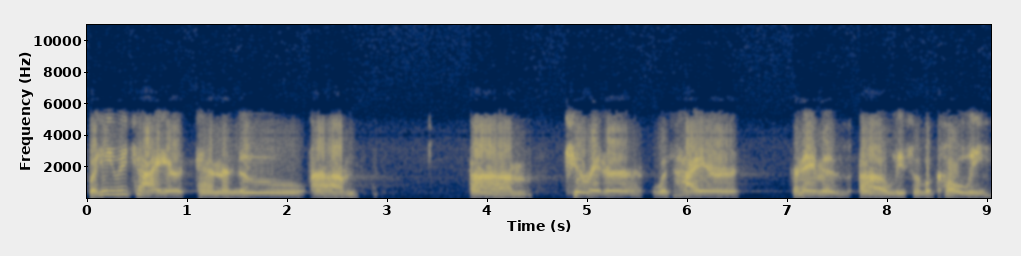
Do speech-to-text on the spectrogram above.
But he retired, and a new um, um, curator was hired. Her name is uh, Lisa Vecoli,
